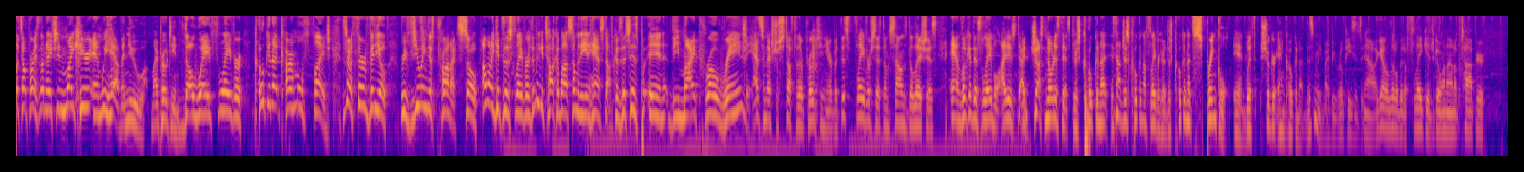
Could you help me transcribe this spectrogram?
what's up, PricePlow Nation? Mike here, and we have a new My Protein The Whey flavor coconut caramel fudge. This is our third video reviewing this product, so I want to get to this flavor, then we can talk about some of the enhanced stuff, because this is in the My Pro range. They add some extra stuff to their protein here, but this flavor system sounds delicious. And look at this label. I just I just noticed this. There's coconut. It's not just coconut flavor here. There's coconut sprinkle in with sugar and coconut. This might be real pieces. Now I got a little bit of flakage going on up top here.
